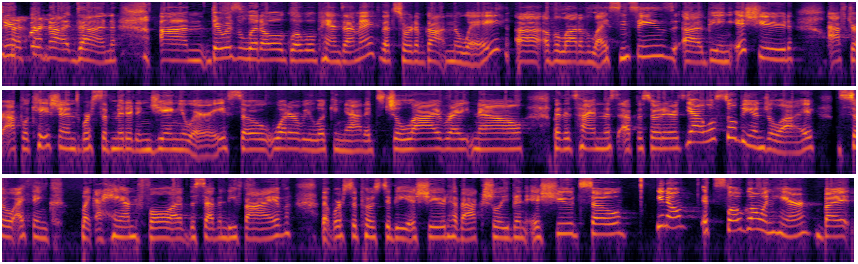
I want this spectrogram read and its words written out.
super not done. Um, there was a little global pandemic that sort of got in the way uh, of a lot of licensings uh, being issued after applications were submitted in January. So, what are we looking at? It's July right now. By the time this episode airs, yeah, we'll still be in July. So, I think like a handful of the 75 that were supposed to be issued have actually been issued. So, you know, it's slow going here, but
